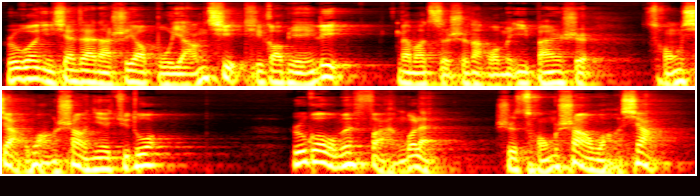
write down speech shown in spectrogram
如果你现在呢是要补阳气、提高免疫力，那么此时呢我们一般是从下往上捏居多。如果我们反过来是从上往下，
